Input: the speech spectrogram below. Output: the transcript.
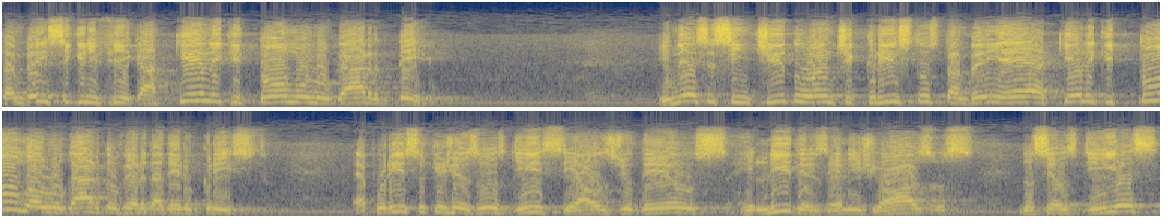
também significa aquele que toma o lugar de. E nesse sentido, o anticristo também é aquele que toma o lugar do verdadeiro Cristo. É por isso que Jesus disse aos judeus, líderes religiosos dos seus dias,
